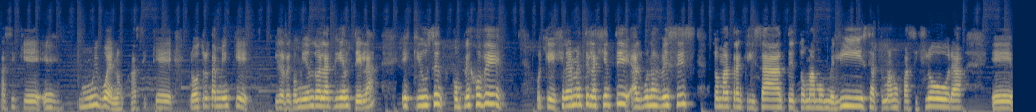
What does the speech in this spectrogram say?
así que es muy bueno. Así que lo otro también que le recomiendo a la clientela es que usen complejo B, porque generalmente la gente algunas veces toma tranquilizante, tomamos melisa, tomamos pasiflora, eh,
